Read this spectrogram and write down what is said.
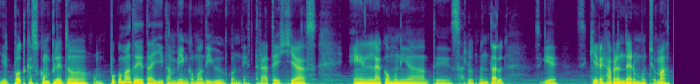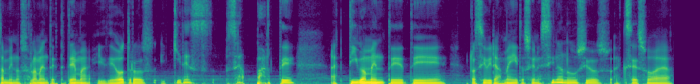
y el podcast completo, un poco más de detalle también, como digo, con estrategias en la comunidad de salud mental. Así que si quieres aprender mucho más también, no solamente este tema y de otros, y quieres ser parte activamente de recibirás meditaciones sin anuncios, acceso a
